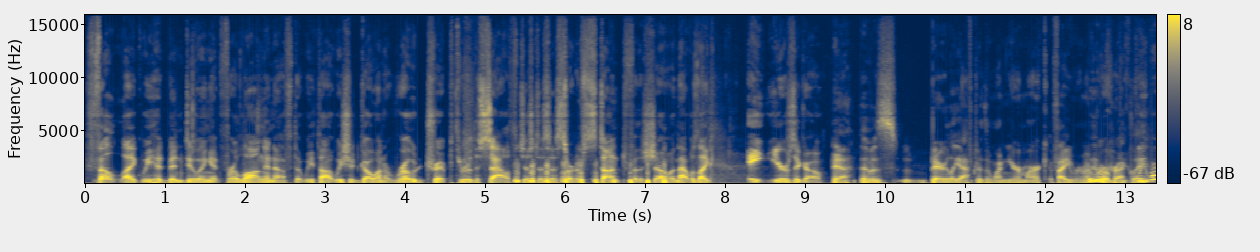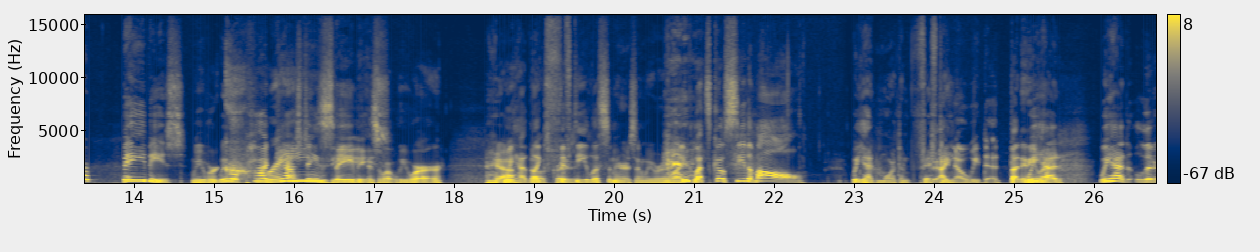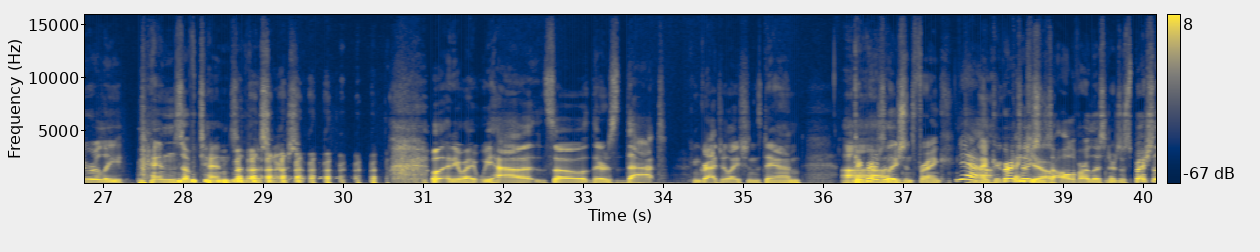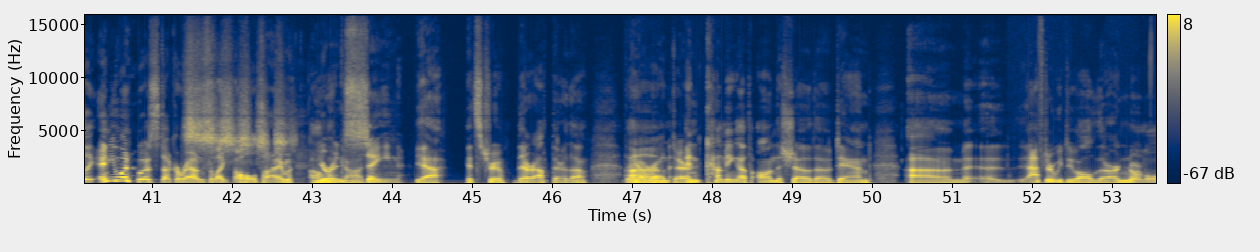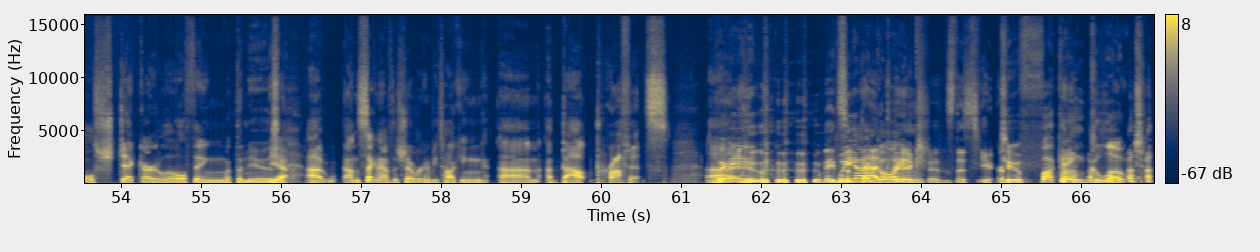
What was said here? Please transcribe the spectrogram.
felt like we had been doing it for long enough that we thought we should go on a road trip through the South just as a sort of stunt for the show, and that was like eight years ago. Yeah, it was barely after the one year mark, if I remember We were correctly. We were babies. we were we were podcasting babies. Is what we were. Yeah, we had like 50 listeners, and we were like, "Let's go see them all." We had more than fifty. I know we did, but anyway, We had we had literally tens of tens of listeners. well, anyway, we have so there's that. Congratulations, Dan. Um, Congratulations, Frank. yeah, And congratulations to all of our listeners, especially anyone who has stuck around for like the whole time. Oh You're my God. insane. Yeah, it's true. They're out there though. They are out there. And coming up on the show though, Dan, um, uh, after we do all the, our normal shtick, our little thing with the news, Yeah. Uh, on the second half of the show, we're going to be talking um, about prophets. Uh, who, who made some bad predictions this year? To fucking gloat.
